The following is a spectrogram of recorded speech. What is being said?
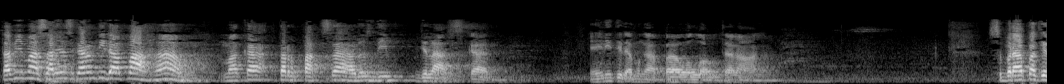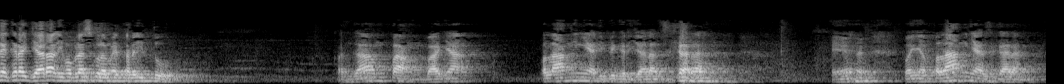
Tapi masalahnya sekarang tidak paham maka terpaksa harus dijelaskan. Ya, ini tidak mengapa wallahu taala Seberapa kira-kira jarak 15 km itu? Kan gampang, banyak pelangnya di pinggir jalan sekarang. Ya, banyak pelangnya sekarang.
